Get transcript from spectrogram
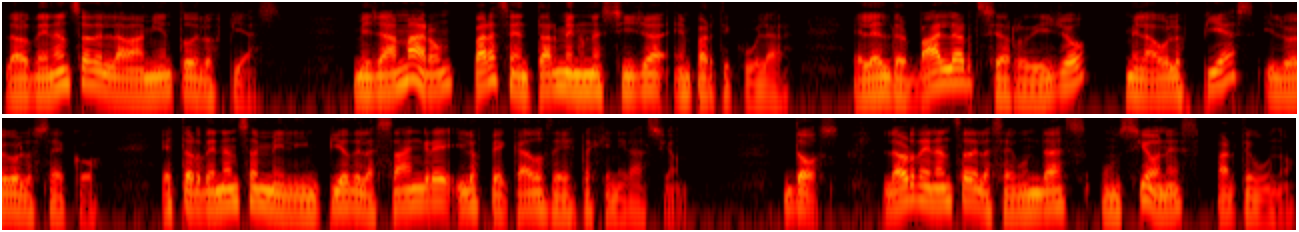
La ordenanza del lavamiento de los pies. Me llamaron para sentarme en una silla en particular. El elder Ballard se arrodilló, me lavó los pies y luego los secó. Esta ordenanza me limpió de la sangre y los pecados de esta generación. 2. La ordenanza de las segundas unciones, parte 1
